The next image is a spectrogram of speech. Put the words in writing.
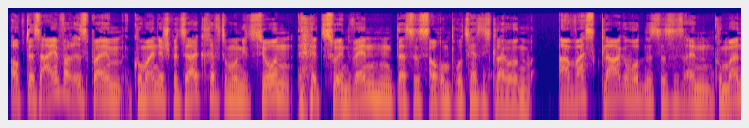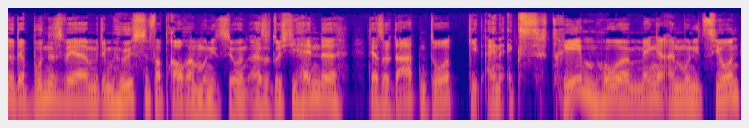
Ob das einfach ist, beim Kommando Spezialkräfte Munition zu entwenden, das ist auch im Prozess nicht klar geworden. Aber was klar geworden ist, das ist ein Kommando der Bundeswehr mit dem höchsten Verbrauch an Munition. Also durch die Hände der Soldaten dort geht eine extrem hohe Menge an Munition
